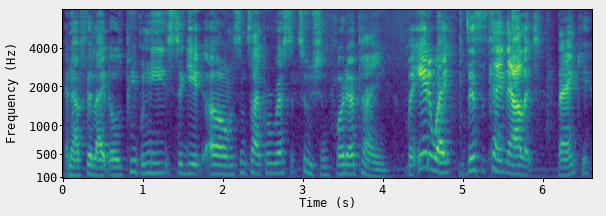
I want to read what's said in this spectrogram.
And I feel like those people needs to get um, some type of restitution for their pain. But anyway, this is K Knowledge. Thank you.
